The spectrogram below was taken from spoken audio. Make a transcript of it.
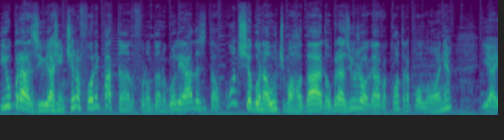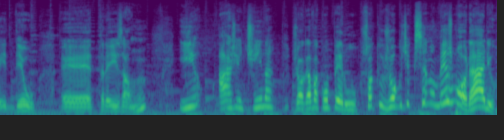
E o Brasil e a Argentina foram empatando, foram dando goleadas e tal. Quando chegou na última rodada, o Brasil jogava contra a Polônia, e aí deu é, 3 a 1 e a Argentina jogava com o Peru. Só que o jogo tinha que ser no mesmo horário,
